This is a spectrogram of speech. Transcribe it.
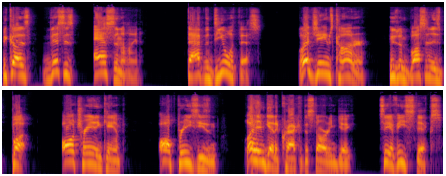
Because this is asinine to have to deal with this. Let James Conner, who's been busting his butt all training camp, all preseason, let him get a crack at the starting gig. See if he sticks.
